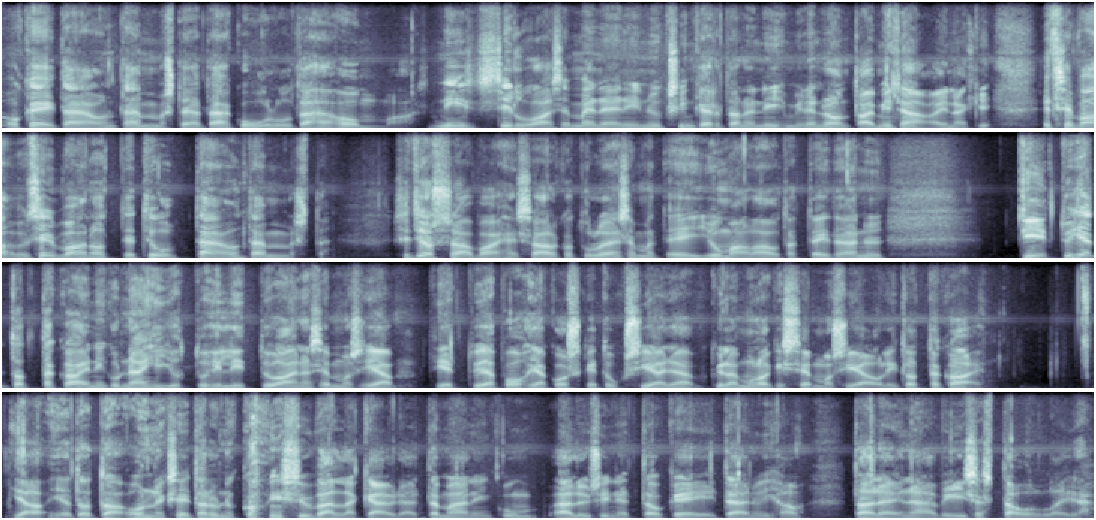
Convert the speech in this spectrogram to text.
okei, tämä on tämmöistä ja tämä kuuluu tähän hommaan. Niin silloin se menee, niin yksinkertainen ihminen on, tai minä ainakin. Että se, va, se vaan otti, että juu, tämä on tämmöistä. Sitten jossain vaiheessa alkoi tulee semmoinen, että ei jumalauta, että ei tämä nyt tiettyjä totta kai niin kuin näihin juttuihin liittyy aina semmoisia tiettyjä pohjakosketuksia ja kyllä mullakin semmoisia oli totta kai. Ja, ja tota, onneksi ei tarvinnut kovin syvällä käydä, että mä niin kuin älysin, että okei, ei tämä nyt ihan taida enää viisasta olla ja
